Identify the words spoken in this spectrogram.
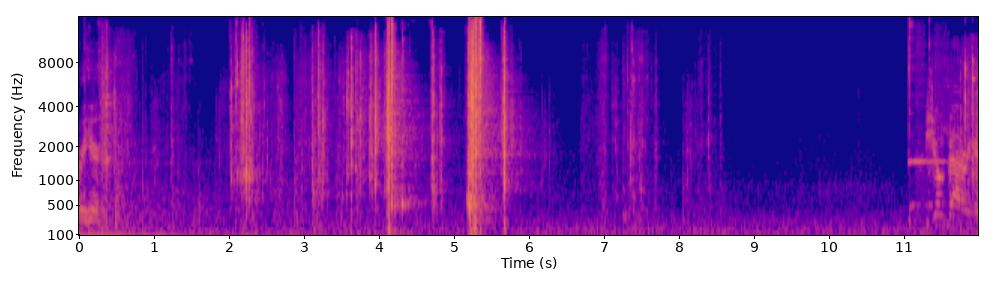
battery here. Shield battery here.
